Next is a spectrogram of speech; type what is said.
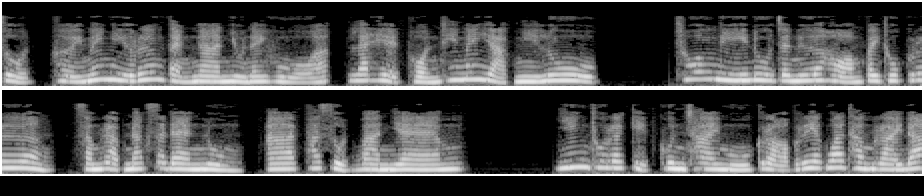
สุด เผยไม่มีเรื่องแต่งงานอยู่ในหัว และเหตุผลที่ไม่อยากมีลูก ช่วงนี้ดูจะเนื้อหอมไปทุกเรื่องสำหรับนักแสดงหนุ่ม อาร์ตพสุดบานแย้ม ยิ่งธุรกิจคุณชายหมูกรอบเรียกว่าทำรายได้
